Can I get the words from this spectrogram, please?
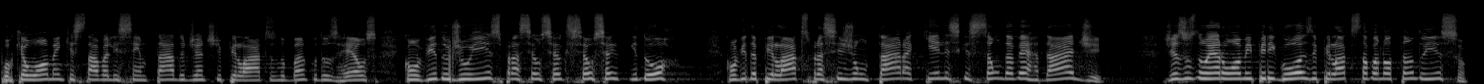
porque o homem que estava ali sentado diante de Pilatos, no banco dos réus, convida o juiz para ser o seu, seu seguidor, convida Pilatos para se juntar àqueles que são da verdade. Jesus não era um homem perigoso e Pilatos estava notando isso.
